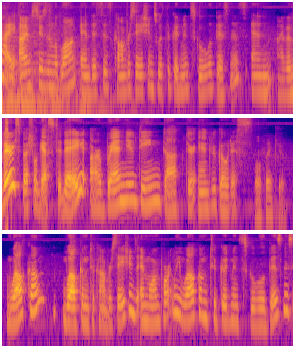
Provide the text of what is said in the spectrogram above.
Hi, I'm Susan LeBlanc, and this is Conversations with the Goodman School of Business. And I have a very special guest today, our brand new Dean, Dr. Andrew Gaudes. Well, thank you. Welcome. Welcome to Conversations, and more importantly, welcome to Goodman School of Business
